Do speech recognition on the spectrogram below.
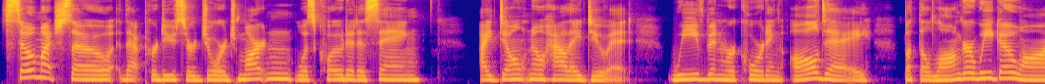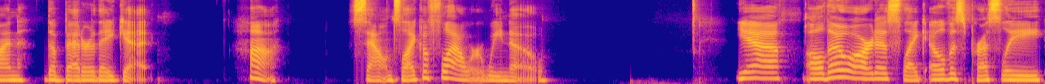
So much so that producer George Martin was quoted as saying, I don't know how they do it. We've been recording all day, but the longer we go on, the better they get. Huh. Sounds like a flower we know. Yeah, although artists like Elvis Presley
